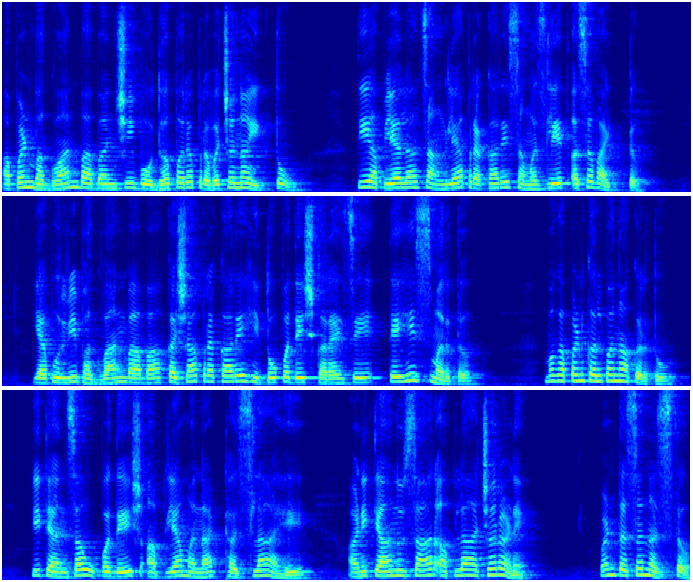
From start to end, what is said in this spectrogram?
आपण भगवान बाबांची बोधपर प्रवचनं ऐकतो ती आपल्याला चांगल्या प्रकारे समजली आहेत असं वाटतं. यापूर्वी भगवान बाबा कशा प्रकारे हितोपदेश करायचे तेही स्मरतं. मग आपण कल्पना करतो की त्यांचा उपदेश आपल्या मनात ठसला आहे आणि त्यानुसार आपलं आचरण आहे. पण तसं नसतं.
